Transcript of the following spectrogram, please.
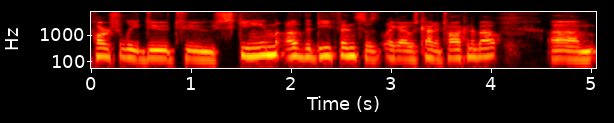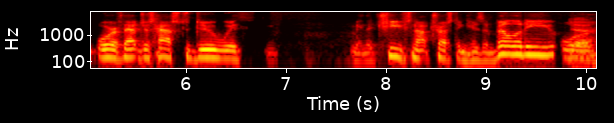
partially due to scheme of the defense, like I was kind of talking about, um, or if that just has to do with, I mean, the Chiefs not trusting his ability or Yeah.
